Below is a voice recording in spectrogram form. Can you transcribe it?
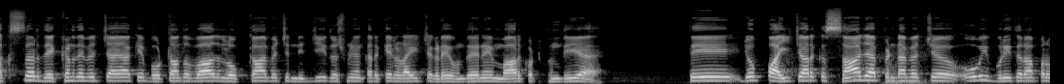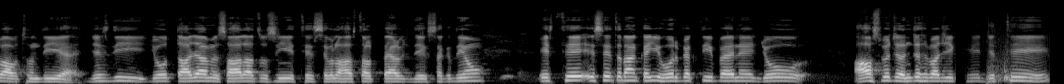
ਅਕਸਰ ਦੇਖਣ ਦੇ ਵਿੱਚ ਆਇਆ ਕਿ ਵੋਟਾਂ ਤੋਂ ਬਾਅਦ ਲੋਕਾਂ ਵਿੱਚ ਨਿੱਜੀ ਦੁਸ਼ਮਣੀਆਂ ਕਰਕੇ ਲੜਾਈ ਝਗੜੇ ਹੁੰਦੇ ਨੇ, ਮਾਰਕੁੱਟ ਹੁੰਦੀ ਹੈ। ਤੇ ਜੋ ਭਾਈਚਾਰਕ ਸਾਂਝ ਹੈ ਪਿੰਡਾਂ ਵਿੱਚ, ਉਹ ਵੀ ਬੁਰੀ ਤਰ੍ਹਾਂ ਪ੍ਰਭਾਵਿਤ ਹੁੰਦੀ ਹੈ। ਜਿਸ ਦੀ ਜੋ ਤਾਜ਼ਾ ਮਿਸਾਲ ਆ, ਤੁਸੀਂ ਇੱਥੇ ਸਿਵਲ ਹਸਪਤਾਲ ਪੈਲ ਵਿੱਚ ਦੇਖ ਸਕਦੇ ਹੋ। ਇੱਥੇ ਇਸੇ ਤਰ੍ਹਾਂ ਕਈ ਹੋਰ ਵਿਅਕਤੀ ਪਏ ਨੇ ਜੋ ਆਪਸ ਵਿੱਚ ਰੰਜਸਬਾਜੀ ਜਿੱਥੇ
